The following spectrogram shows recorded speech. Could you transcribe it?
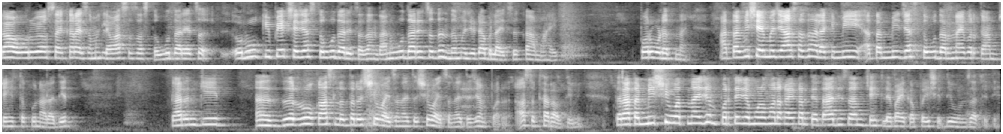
गावावर व्यवसाय करायचा म्हटल्यावर असंच असतं. उधाऱ्याचं रोखीपेक्षा जास्त उधारीचा धंदा आणि उधारीचं धंदा म्हणजे डबलायचं काम आहे. परवडत नाही. आता विषय म्हणजे असा झाला की मी आता मी जास्त उधार नाही बरं का आमच्या इथं कुणाला देत. कारण की जर रोख असलं तरच शिवायचं नाही तर शिवायचं नाही तर जंपर असं ठरवते मी. तर आता मी शिवत नाही जंपर त्याच्यामुळं मला काय करतात आधीच आमच्या इथल्या बायका पैसे देऊन जाते त्या.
